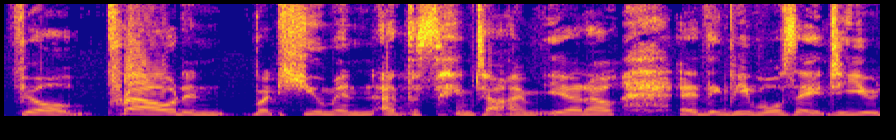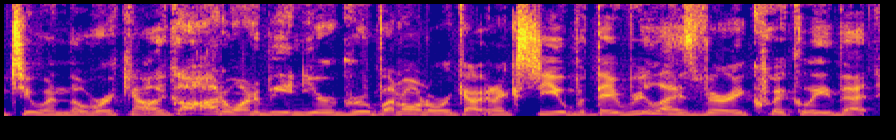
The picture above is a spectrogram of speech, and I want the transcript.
feel proud and but human at the same time. You know, I think people will say it to you too when they'll work out like, oh, I don't want to be in your group. I don't want to work out next to you, but they realize very quickly that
